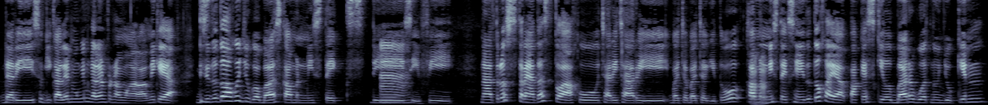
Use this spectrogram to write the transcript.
dari segi kalian mungkin kalian pernah mengalami kayak di situ tuh aku juga bahas common mistakes di Hmm. CV. Nah terus ternyata setelah aku cari-cari baca-baca gitu, common Aha. mistakes-nya itu tuh kayak pakai skill bar buat nunjukin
